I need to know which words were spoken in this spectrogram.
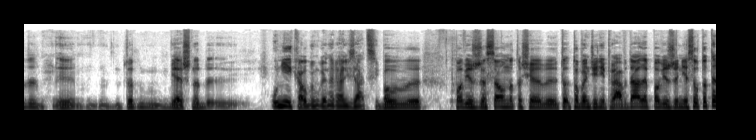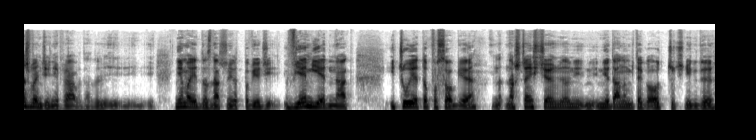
To, y, to wiesz, no, unikałbym generalizacji, bo y, powiesz, że są, no to, się, to, to, będzie nieprawda, ale powiesz, że nie są, to też będzie nieprawda. Nie ma jednoznacznej odpowiedzi. Wiem jednak, i czuję to po sobie. Na, na szczęście no, nie, nie, dano mi tego odczuć nigdy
